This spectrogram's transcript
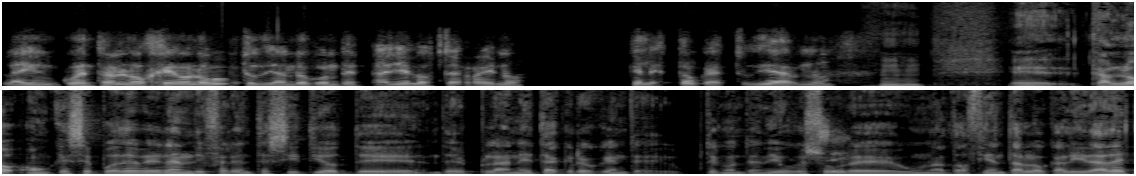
la encuentran los geólogos estudiando con detalle los terrenos que les toca estudiar, ¿no? Eh, Carlos, aunque se puede ver en diferentes sitios del planeta, creo que tengo entendido que sobre unas 200 localidades,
